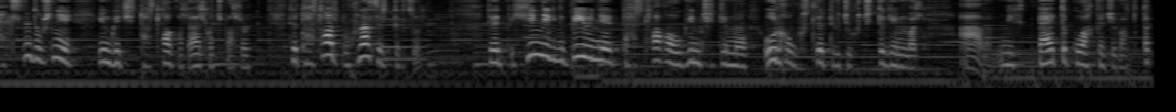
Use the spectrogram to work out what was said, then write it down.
агсан төвшний юм гэж тослогоог бол ойлгож болно. Тэгээ тослогоо бол бурхнаас ирдэг зүйл. Тэгээд хин нэг бие биенээ тослогоогоо өгин ч гэдэм үү өөрийнхөө хүслээр тэгж өгчдөг юм бол а нэг байдаггүй байх гэж боддог.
